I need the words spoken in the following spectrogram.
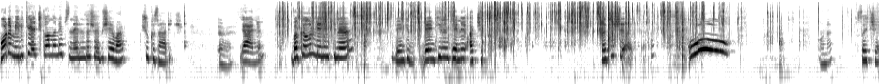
Bu arada Melike'ye çıkanların hepsinin elinde şöyle bir şey var. Şu kız hariç. Evet. Yani bakalım benimkine. Benimki, benimkinin teni açık. Saçı şöyle. Oo! O ne? Saçı.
